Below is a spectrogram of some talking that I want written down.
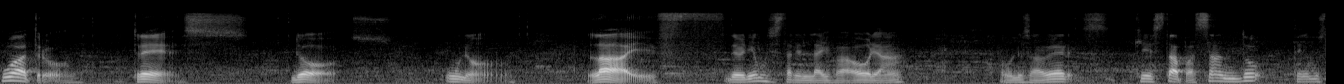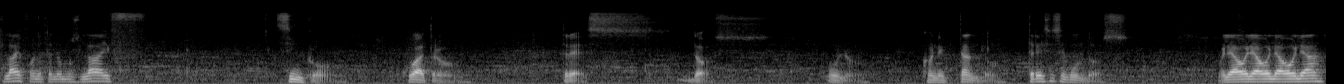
cuatro, tres, dos, uno. Live. Deberíamos estar en live ahora. Vamos a ver qué está pasando. ¿Tenemos live o no tenemos live? 5, 4, 3, 2, 1. Conectando. 13 segundos. Hola, hola, hola, hola.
